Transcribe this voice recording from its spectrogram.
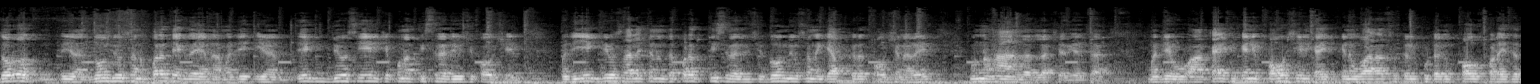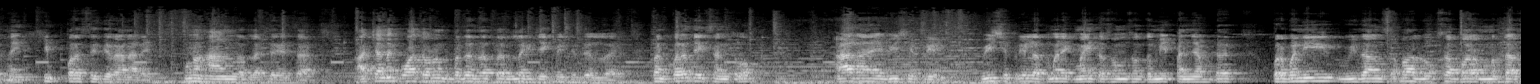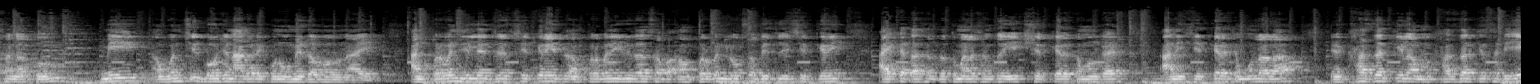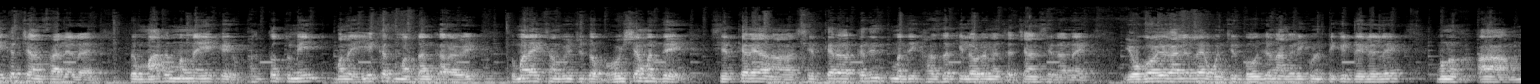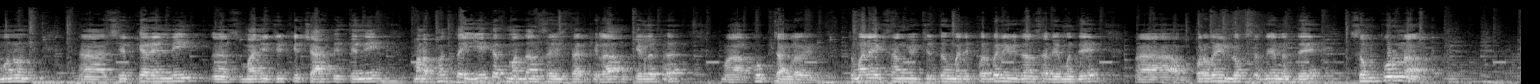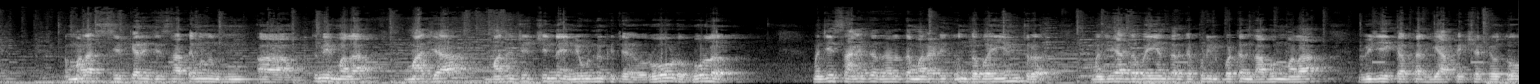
दररोज दोन दिवसानं परत एकदा येणार. म्हणजे एक दिवस येईल की पुन्हा तिसऱ्या दिवशी पाऊस येईल. म्हणजे एक दिवस आल्याच्यानंतर परत तिसऱ्या दिवशी दोन दिवसांना गॅप करत पाऊस येणार आहे. म्हणून हा अंदाज लक्षात घ्यायचा. म्हणजे वा- काही ठिकाणी पाऊस येईल काही ठिकाणी वारा सुटेल कुठं पाऊस पडायचाच नाही ही परिस्थिती राहणार आहे. म्हणून हा अंदाज लक्षात घ्यायचा. अचानक वातावरण बदललं तर लगेच एक पेशी दिलेलं आहे. पण परत एक सांगतो. आज आहे वीस एप्रिल. वीस एप्रिलला तुम्हाला एक माहिती असं सांगतो. मी पंजाब डक परभणी विधानसभा लोकसभा मतदारसंघातून मी वंचित बहुजन आघाडीकडून उमेदवार म्हणून आहे. आणि परभणी जिल्ह्यात जर शेतकरी परभणी विधानसभा परभणी लोकसभेतले शेतकरी ऐकत असेल तर तुम्हाला सांगतो एक शेतकऱ्याचा मुलगा आहे आणि शेतकऱ्याच्या मुलाला खासदारकीला खासदारकीसाठी एकच चान्स आलेला आहे. तर माझं म्हणणं एक आहे फक्त तुम्ही मला एकच मतदान करावे. तुम्हाला एक सांगू इच्छितो भविष्यामध्ये शेतकऱ्या शेतकऱ्याला कधीच मध्ये खासदारकी लढवण्याचा चान्स येणार नाही. योगायोग आलेला आहे वंचित बहुजन आघाडीकडून तिकीट दिलेलं आहे. म्हणून म्हणून शेतकऱ्यांनी माझी माझे जितके चाहते त्यांनी मला फक्त एकच मतदान सव्वीस तारखेला केलं तर खूप चांगलं होईल. तुम्हाला एक सांगू इच्छितो म्हणजे परभणी विधानसभेमध्ये परभणी लोकसभेमध्ये संपूर्ण मला शेतकऱ्याची साथ आहे म्हणून तुम्ही मला माझ्या माझं जे चिन्ह आहे निवडणुकीचे रोड रोलर म्हणजे सांगायचं झालं तर मराठीतून दबाई यंत्र म्हणजे या दबाई यंत्राच्या पुढील बटन दाबून मला विजयी करतात ही अपेक्षा ठेवतो.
